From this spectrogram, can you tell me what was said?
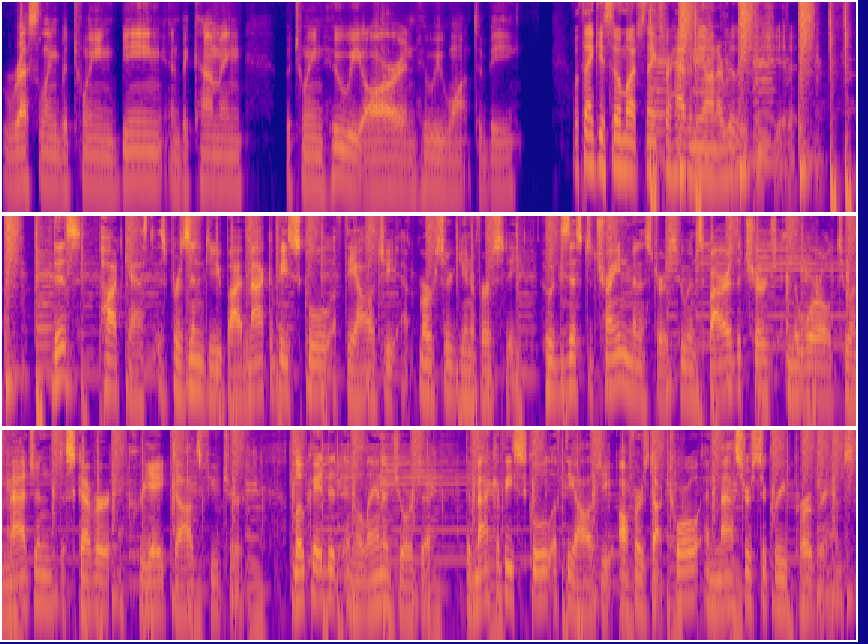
wrestling between being and becoming, between who we are and who we want to be. Well, thank you so much. Thanks for having me on. I really appreciate it. This podcast is presented to you by McAfee School of Theology at Mercer University, who exists to train ministers who inspire the church and the world to imagine, discover, and create God's future. Located in Atlanta, Georgia, the McAfee School of Theology offers doctoral and master's degree programs,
